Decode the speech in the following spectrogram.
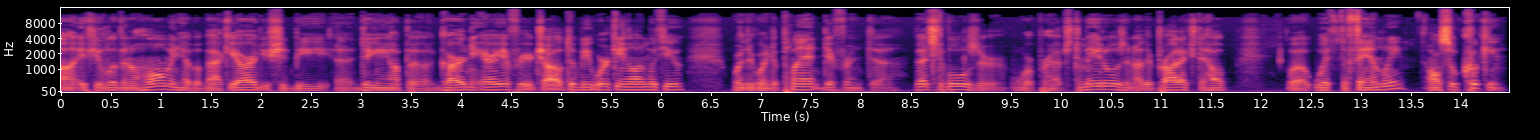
Uh, if you live in a home and you have a backyard, you should be uh, digging up a garden area for your child to be working on with you, where they're going to plant different uh, vegetables or, or perhaps tomatoes and other products to help uh, with the family. Also, cooking,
